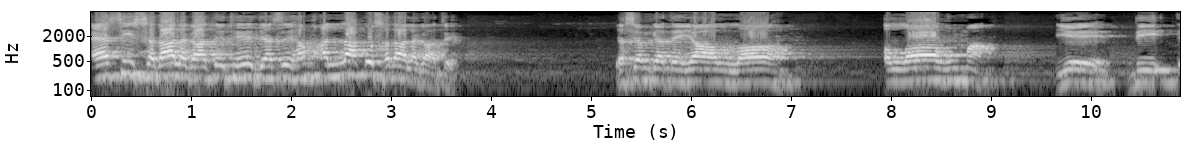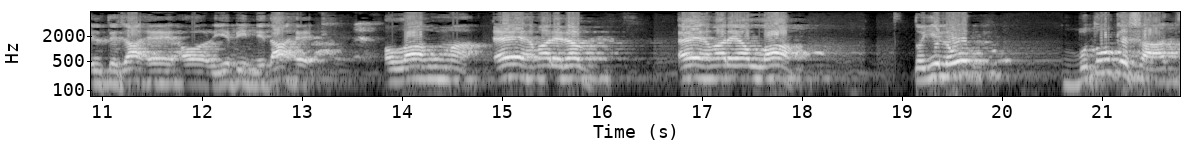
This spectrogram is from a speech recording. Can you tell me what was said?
ایسی صدا لگاتے تھے جیسے ہم اللہ کو صدا لگاتے۔ جیسے ہم کہتے ہیں، یا اللہ اللہ یہ بھی التجا ہے اور یہ بھی ندا ہے۔ اللہ اے ہمارے رب، اے ہمارے اللہ۔ تو یہ لوگ بتوں کے ساتھ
